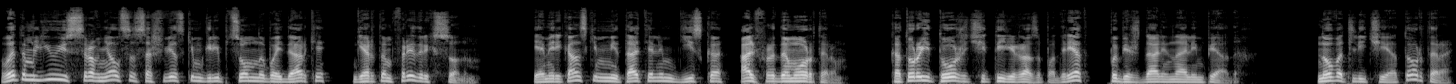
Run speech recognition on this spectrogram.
В этом Льюис сравнялся со шведским гребцом на байдарке Гертом Фредрихсоном и американским метателем диска Альфредом Мортером, которые тоже четыре раза подряд побеждали на Олимпиадах. Но в отличие от Ортера,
